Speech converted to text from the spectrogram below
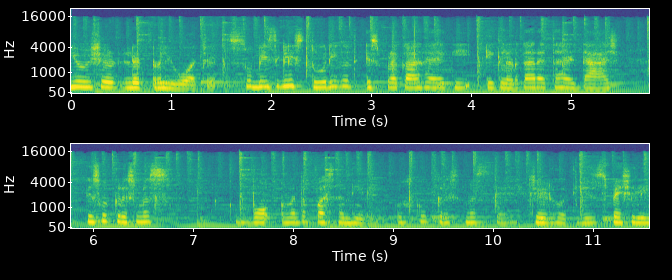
you should literally watch it so basically story कुछ इस प्रकार है कि एक लड़का रहता है डैश जिसको क्रिसमस मतलब पसंद ही नहीं। उसको क्रिसमस से चिड़ होती है स्पेशली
